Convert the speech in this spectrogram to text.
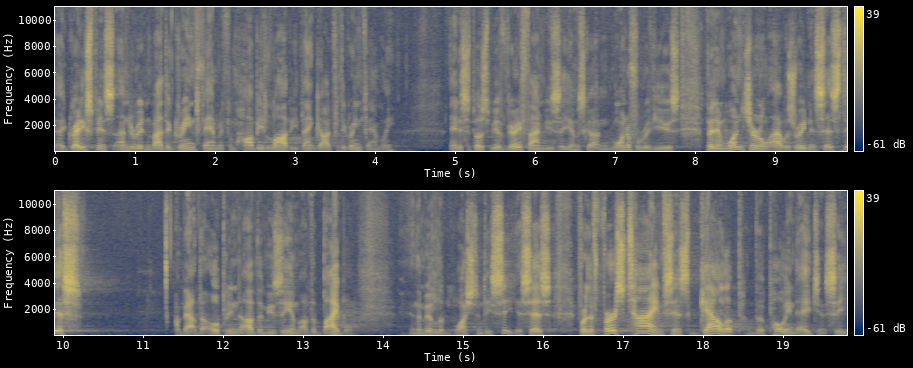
a great expense underwritten by the Green family from Hobby Lobby. Thank God for the Green family. And it's supposed to be a very fine museum. It's gotten wonderful reviews. But in one journal I was reading, it says this about the opening of the Museum of the Bible in the middle of Washington, D.C. It says, For the first time since Gallup, the polling agency,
